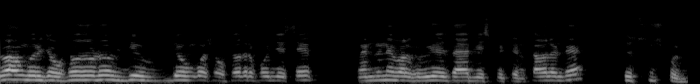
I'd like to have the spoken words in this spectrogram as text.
వివాహం గురించి ఒక సోదరుడు ఉద్యో ఉద్యోగం కోసం ఒక సోదరు ఫోన్ చేస్తే వెంటనే వాళ్ళకి వీడియో తయారు చేసి పెట్టాను కావాలంటే చూసి చూసుకోండి.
